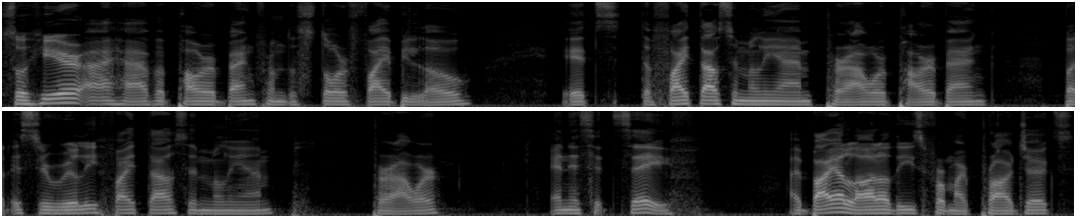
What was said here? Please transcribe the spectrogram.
So here I have a power bank from the store Five Below. It's the 5000 milliamp per hour power bank, but is it really 5000 milliamp per hour? And is it safe? I buy a lot of these for my projects,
